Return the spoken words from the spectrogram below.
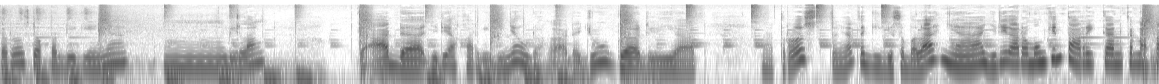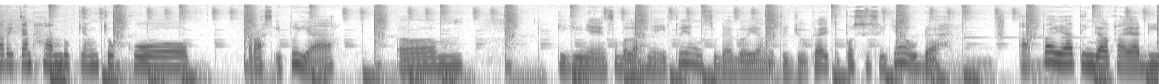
Terus dokter giginya hmm, bilang gak ada. Jadi akar giginya udah gak ada juga dilihat. Nah terus ternyata gigi sebelahnya jadi karena mungkin tarikan kena tarikan handuk yang cukup keras itu ya um, giginya yang sebelahnya itu yang sudah goyang itu juga itu posisinya udah apa ya tinggal kayak di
